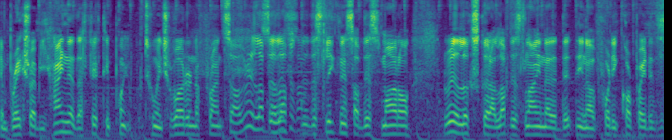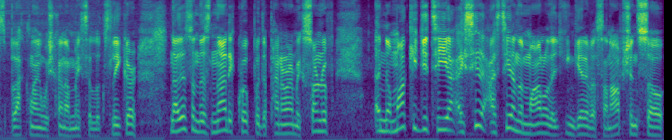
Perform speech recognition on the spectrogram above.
and brakes right behind it. That 15.2 inch rotor in the front. So I really love so I love the, the, sleekness of this model. It really looks good. I love this line that you know Ford incorporated this black line, which kind of makes it look sleeker. Now this one is not equipped with the panoramic sunroof. And the Mach-E GT, I see I see on the model that you can get it as an option. So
